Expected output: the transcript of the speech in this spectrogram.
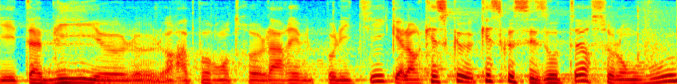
établit euh, le, rapport entre l'art et le politique. Alors qu'est-ce que, ces auteurs, selon vous,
